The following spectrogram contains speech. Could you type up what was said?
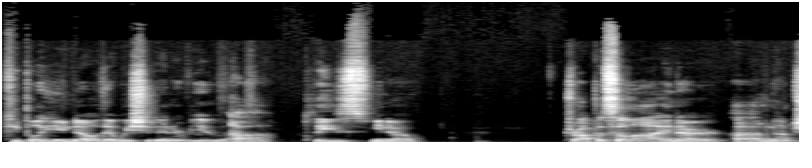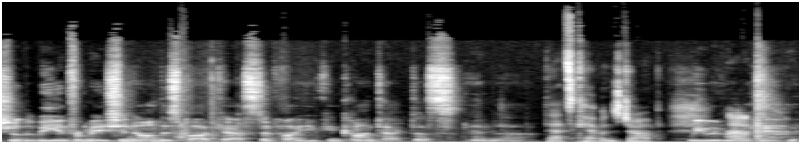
people you know that we should interview, uh, please, you know, drop us a line, or um, I'm sure there'll be information on this podcast of how you can contact us, and uh, That's Kevin's job. we would really,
